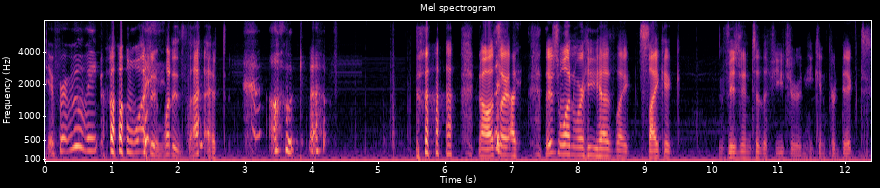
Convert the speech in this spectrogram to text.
Different movie. what? What is that? I'll look it up. no, it's like I, there's one where he has like psychic vision to the future and he can predict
